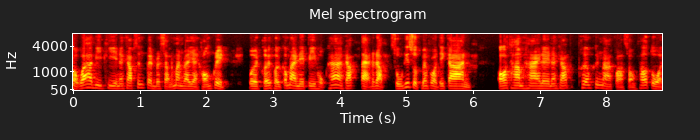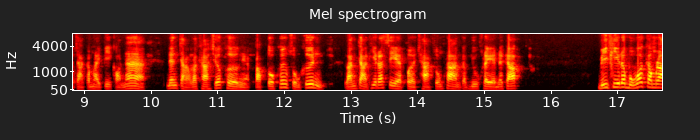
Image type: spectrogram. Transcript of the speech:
บอกว่า BP นะครับซึ่งเป็นบริษัทน้ำมันรายใหญ่ของอังกฤษ เปิดเผยผลกำไรในปี 65 ครับแต่ระดับสูงที่สุดเป็นประวัติการ all time high เลยนะครับ เพิ่มขึ้นมากว่า 2 เท่าตัวจากกำไรปีก่อนหน้า เนื่องจากราคาเชื้อเพลิงเนี่ยปรับตัวเพิ่มสูงขึ้น หลังจากที่รัสเซียเปิดฉากสงครามกับยูเครนนะครับ BP ระบุว่ากำไร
